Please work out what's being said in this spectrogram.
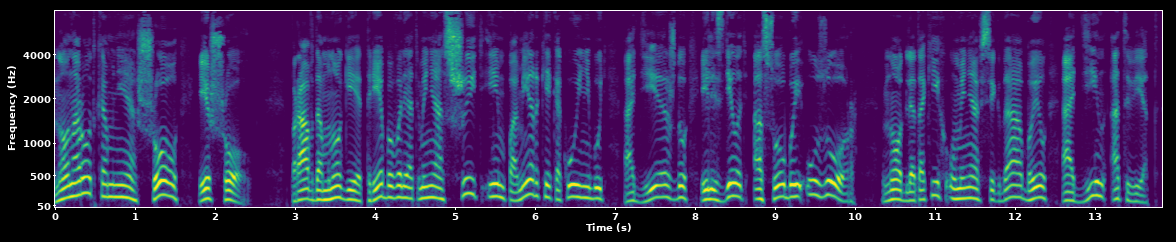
но народ ко мне шел и шел. Правда, многие требовали от меня сшить им по мерке какую-нибудь одежду или сделать особый узор, но для таких у меня всегда был один ответ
